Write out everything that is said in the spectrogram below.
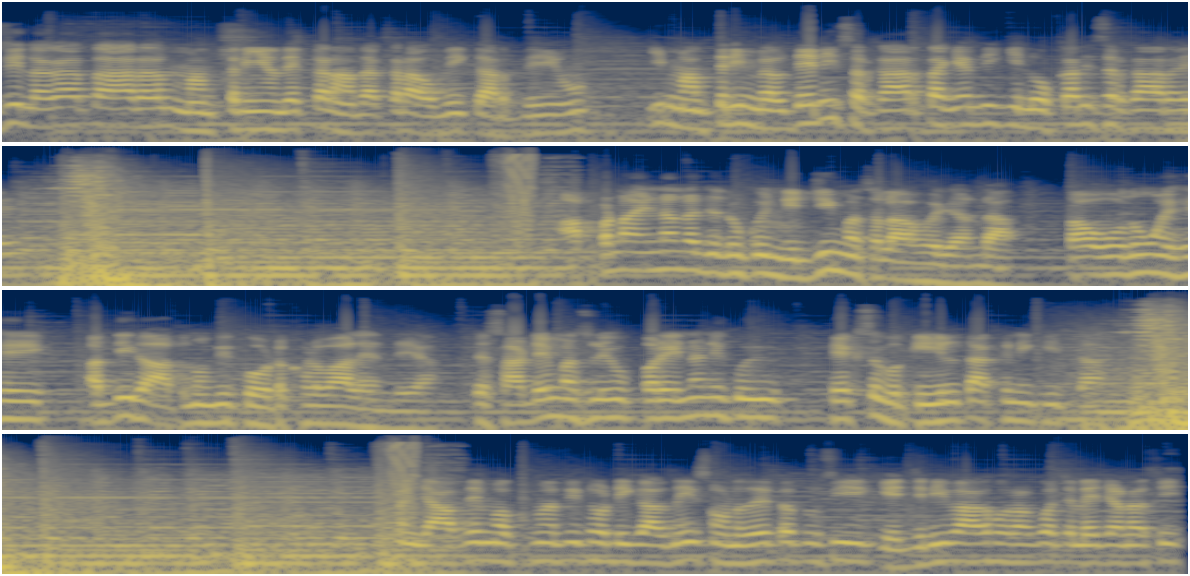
ਤੁਸੀਂ ਲਗਾਤਾਰ ਮੰਤਰੀਆਂ ਦੇ ਘਰਾਂ ਦਾ ਘਰਾਓ ਵੀ ਕਰਦੇ ਹੋ। ਕਿ ਮੰਤਰੀ ਮਿਲਦੇ ਨਹੀਂ? ਸਰਕਾਰ ਤਾਂ ਕਹਿੰਦੀ ਕਿ ਲੋਕਾਂ ਦੀ ਸਰਕਾਰ ਹੈ। ਆਪਣਾ ਇਹਨਾਂ ਦਾ ਜਦੋਂ ਕੋਈ ਨਿੱਜੀ ਮਸਲਾ ਹੋ ਜਾਂਦਾ ਤਾਂ ਉਦੋਂ ਇਹ ਅੱਧੀ ਰਾਤ ਨੂੰ ਵੀ ਕੋਰਟ ਖੜਵਾ ਲੈਂਦੇ ਆ। ਤੇ ਸਾਡੇ ਮਸਲੇ ਉੱਪਰ ਇਹਨਾਂ ਨੇ ਕੋਈ ਫਿਕਸ ਵਕੀਲ ਤੱਕ ਨਹੀਂ ਕੀਤਾ। ਪੰਜਾਬ ਦੇ ਮੁੱਖ ਮੰਤਰੀ ਤੁਹਾਡੀ ਗੱਲ ਨਹੀਂ ਸੁਣਦੇ ਤਾਂ ਤੁਸੀਂ ਕੇਜਰੀਵਾਲ ਹੋਰਾਂ ਕੋਲ ਚਲੇ ਜਾਣਾ ਸੀ।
